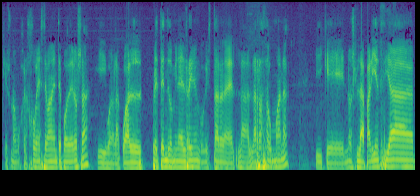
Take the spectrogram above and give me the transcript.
que es una mujer joven extremadamente poderosa, y bueno, la cual pretende dominar el reino y conquistar eh, la, la raza humana, y que no es la apariencia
